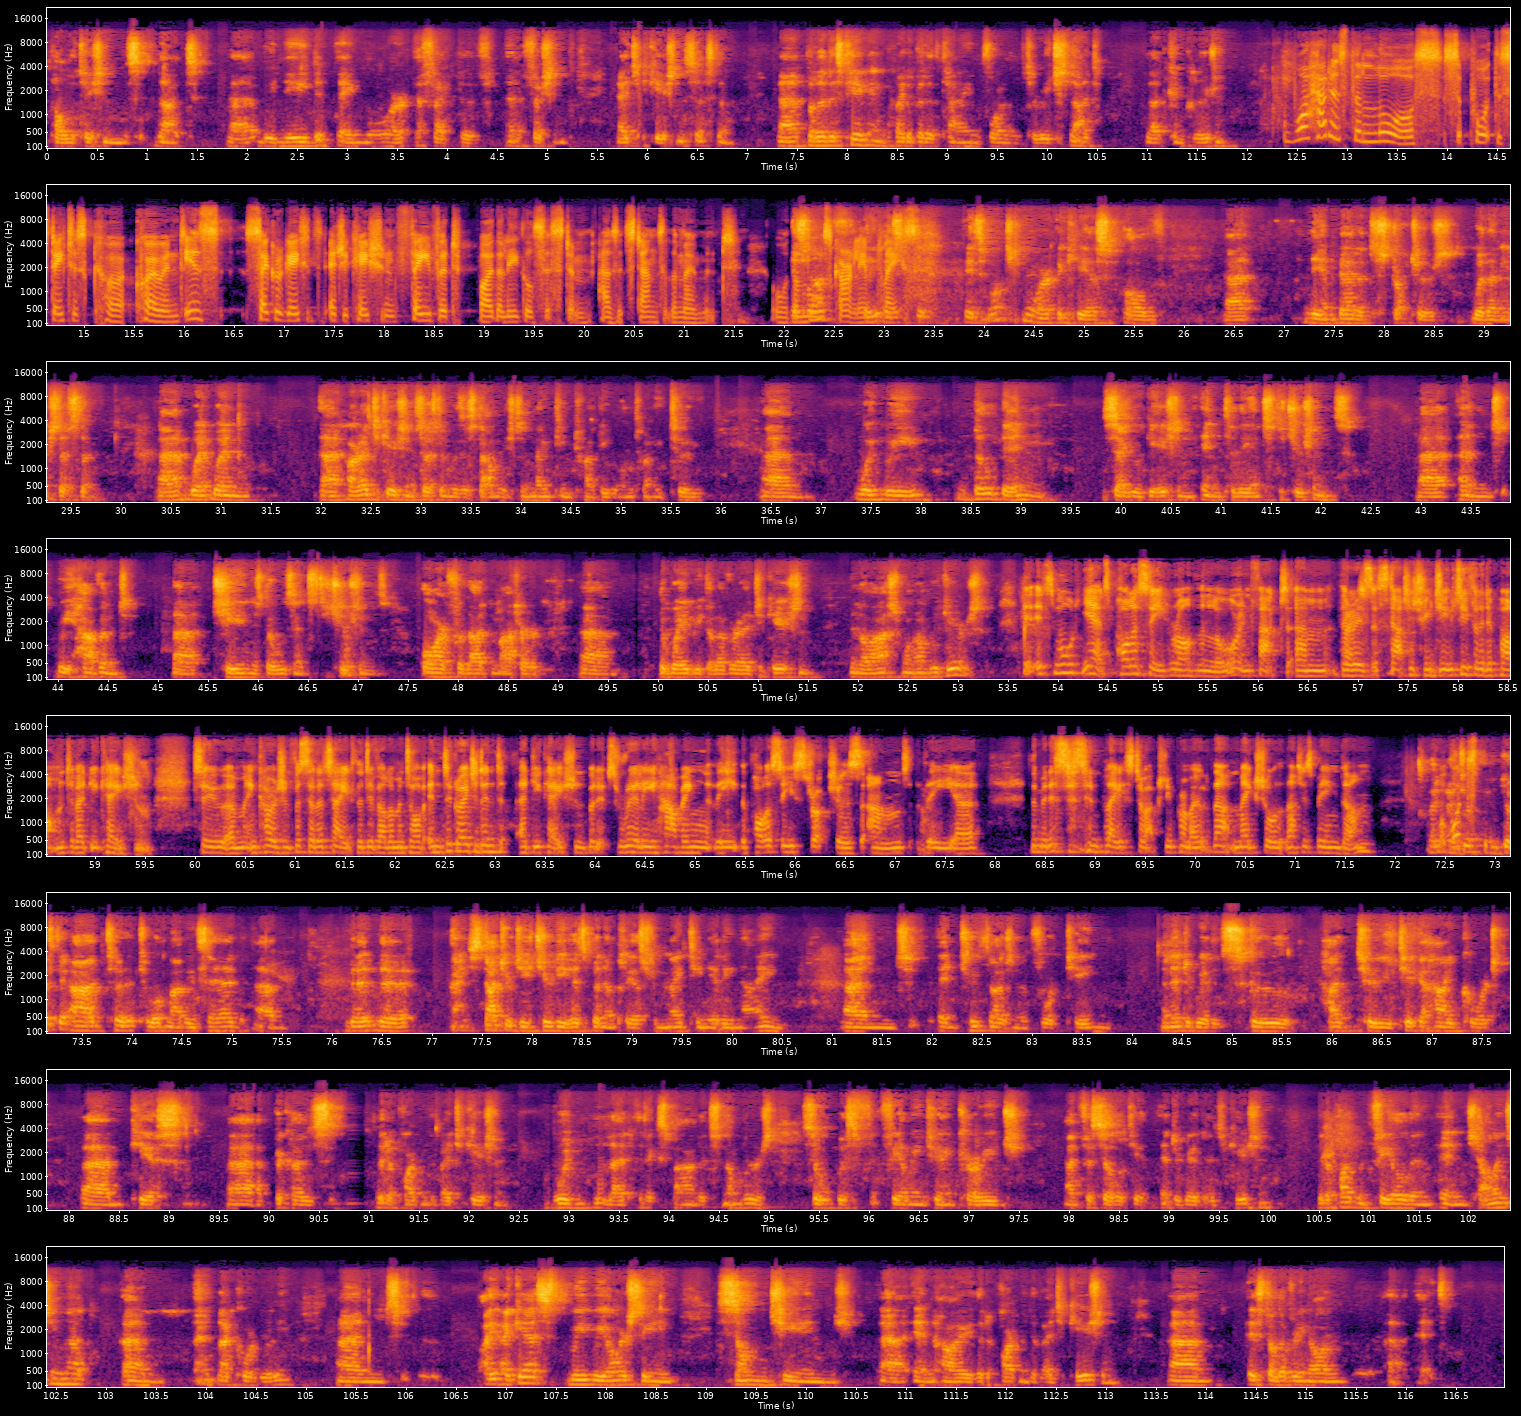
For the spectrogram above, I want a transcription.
politicians that uh, we need a more effective and efficient education system. Uh, but it has taken quite a bit of time for them to reach that, that conclusion. Well, how does the law support the status quo, and is segregated education favoured by the legal system as it stands at the moment, or the it's laws not, currently in place? It's, it's, much more a case of uh, the embedded structures within our system. Uh, when, when uh, our education system was established in 1921-22, um, we, we built in segregation into the institutions, uh, and we haven't uh, change those institutions, or for that matter, um, the way we deliver education in the last 100 years. It's more, yeah, it's policy rather than law. In fact, um, there right. is a statutory duty for the Department of Education to um, encourage and facilitate the development of integrated in- education, but it's really having the, the policy structures and the, uh, the ministers in place to actually promote that and make sure that that is being done. Just, just to add to, to what Maddie said, um, the, the statutory duty has been in place from 1989, and in 2014, an integrated school had to take a High Court um, case uh, because the Department of Education wouldn't let it expand its numbers, so it was failing to encourage and facilitate integrated education the department failed in, in challenging that um, that court ruling, and I, I, guess we, we are seeing some change uh, in how the Department of Education um, is delivering on uh,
